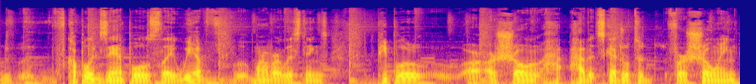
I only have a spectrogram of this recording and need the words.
a couple examples, like we have one of our listings, people are, are shown have it scheduled to for a showing.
